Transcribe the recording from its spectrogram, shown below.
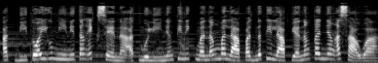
At dito ay uminit ang eksena at muli niyang tinikman ang malapad na tilapia ng kanyang asawa.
